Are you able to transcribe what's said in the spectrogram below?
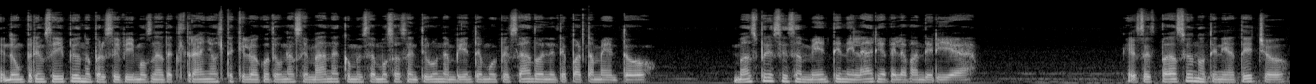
En un principio no percibimos nada extraño hasta que luego de una semana comenzamos a sentir un ambiente muy pesado en el departamento, más precisamente en el área de lavandería. Este espacio no tenía techo,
